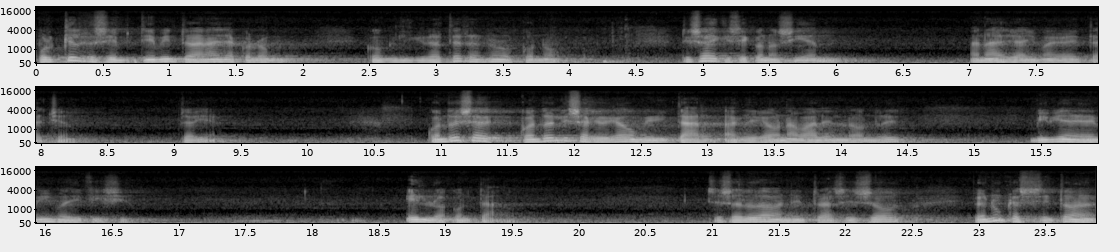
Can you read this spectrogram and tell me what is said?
¿por qué el resentimiento de Anaya con, con Inglaterra? No lo conozco. ¿Usted sabe que se conocían Anaya y Margaret Thatcher? ¿Está bien? Cuando, él es agregado militar, agregado naval en Londres, vivían en el mismo edificio. Él lo ha contado. Se saludaban dentro del ascensor, pero nunca se sentaban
